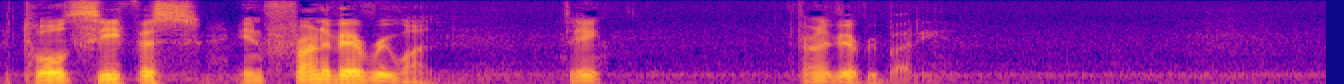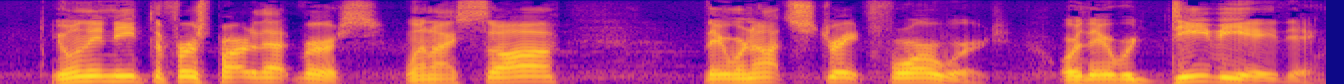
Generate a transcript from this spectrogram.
I told Cephas in front of everyone. See? In front of everybody. You only need the first part of that verse. When I saw they were not straightforward or they were deviating,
